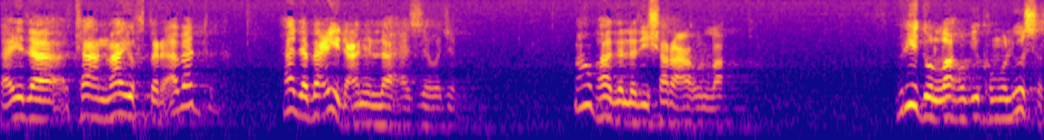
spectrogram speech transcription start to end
فإذا كان ما يفطر أبد هذا بعيد عن الله عز وجل. ما هو هذا الذي شرعه الله؟ يريد الله بكم اليسر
